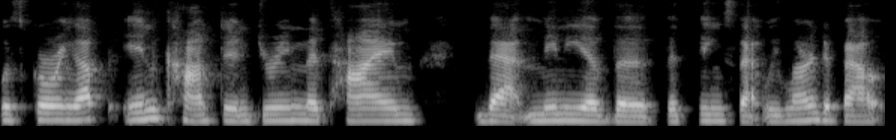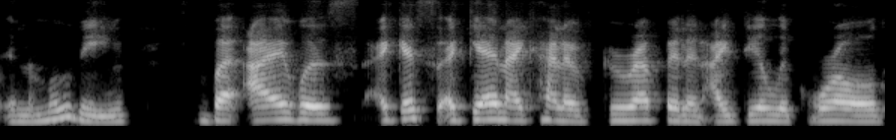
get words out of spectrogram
was growing up in Compton during the time that many of the the things that we learned about in the movie but i was i guess again i kind of grew up in an idyllic world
